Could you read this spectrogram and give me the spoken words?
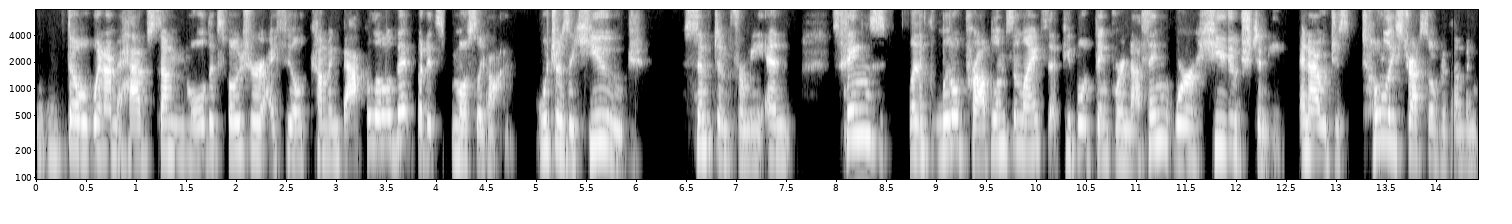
though, when I have some mold exposure, I feel coming back a little bit, but it's mostly gone. which was a huge symptom for me. And things like little problems in life that people would think were nothing were huge to me. And I would just totally stress over them and,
